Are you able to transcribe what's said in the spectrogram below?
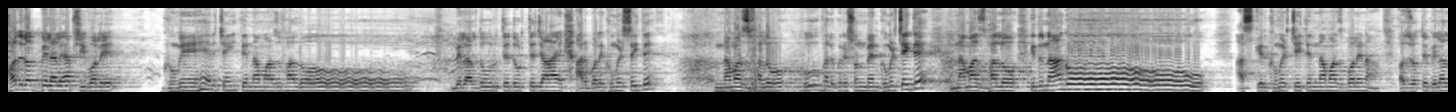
হজরত বেলালে হাফসি বলে ঘুমের চাইতে নামাজ ভালো। বেলাল দৌড়তে দৌড়তে যায়, আর বলে, ঘুমের চাইতে নামাজ ভালো। খুব ভালো করে শুনবেন, ঘুমের চাইতে নামাজ ভালো। কিন্তু না গো, আজকের ঘুমের চাইতে নামাজ বলে না। হজরতে বেলাল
